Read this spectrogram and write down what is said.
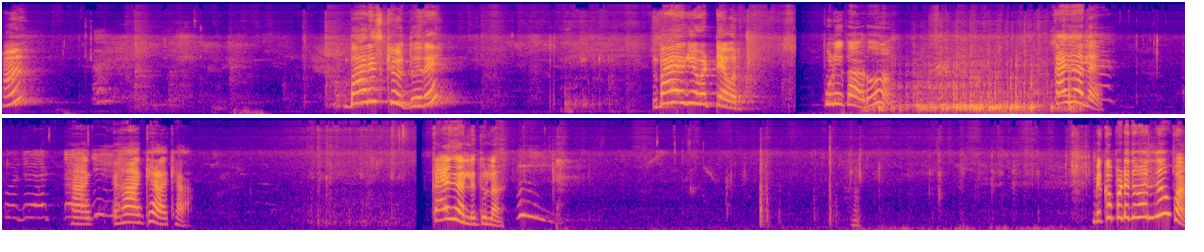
हा? बाहेरच खेळतोय रे. बाहेर घे वट्ट्यावर. पुढे काढू काय झालंय? हा हा खेळा खेळा. काय झालं तुला? मी कपडे धुवायला जाऊ का?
